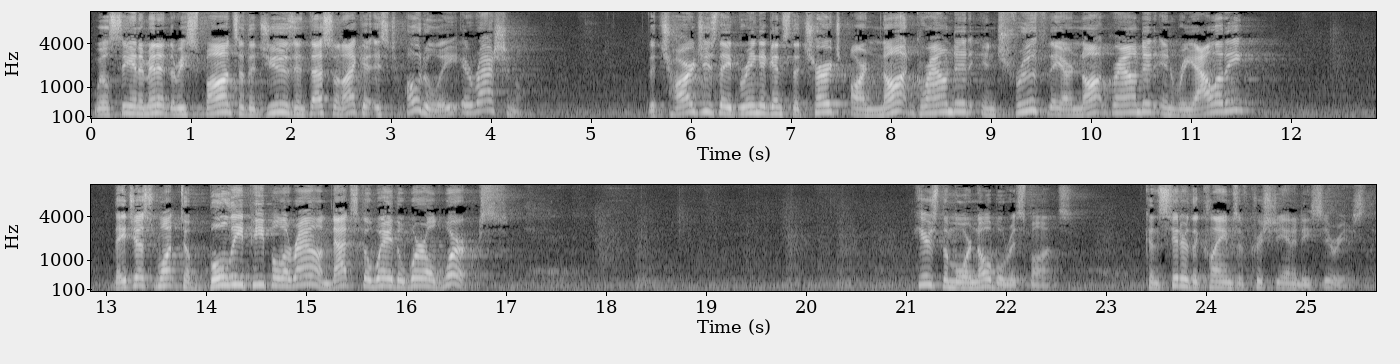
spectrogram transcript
We'll see in a minute the response of the Jews in Thessalonica is totally irrational. The charges they bring against the church are not grounded in truth, they are not grounded in reality. They just want to bully people around. That's the way the world works. Here's the more noble response consider the claims of Christianity seriously.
